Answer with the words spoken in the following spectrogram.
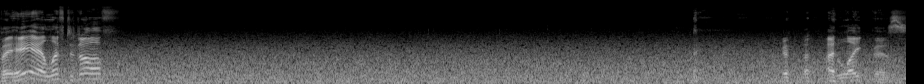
But hey, I lifted off. I like this.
